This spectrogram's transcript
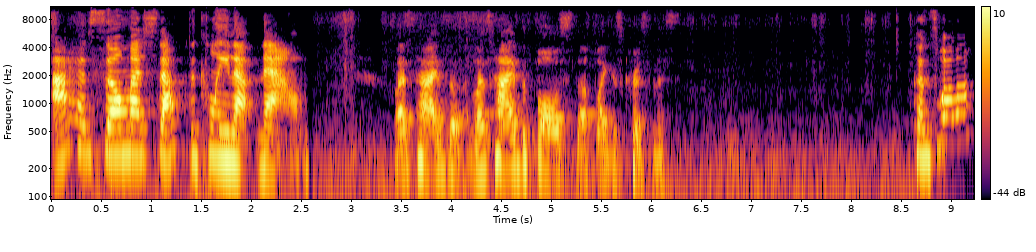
I have so much stuff to clean up now. Let's hide the let's hide the fall stuff like it's Christmas. Consuela?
